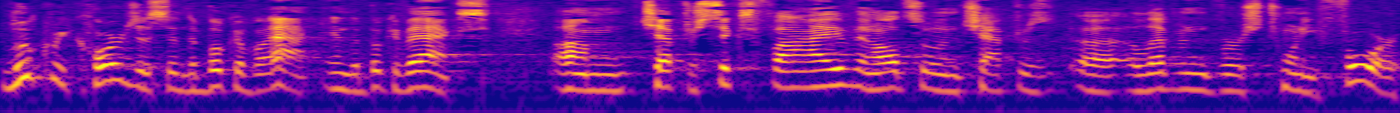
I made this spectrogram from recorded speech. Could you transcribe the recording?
Luke records this in the book of, Acts, in the book of Acts, um, chapter 6, 5, and also in chapter uh, 11, verse 24.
